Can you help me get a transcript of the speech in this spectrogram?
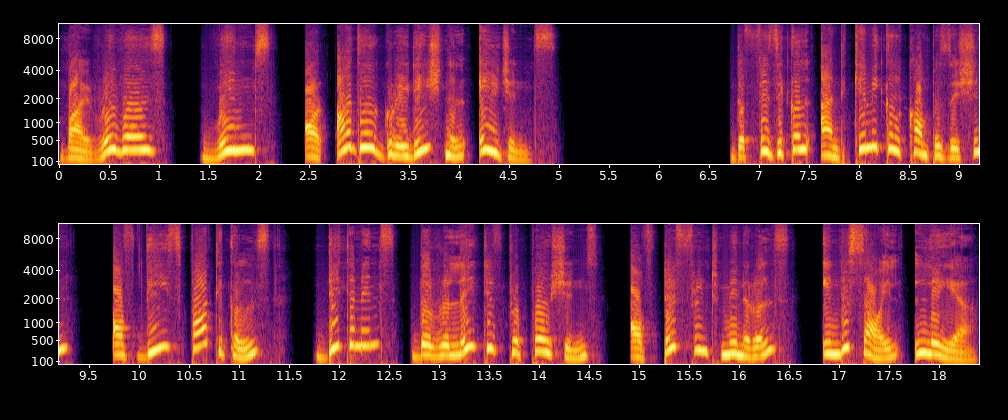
by rivers, winds or other gradational agents. The physical and chemical composition of these particles determines the relative proportions of different minerals in the soil layer.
